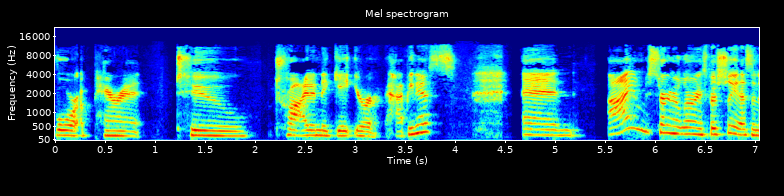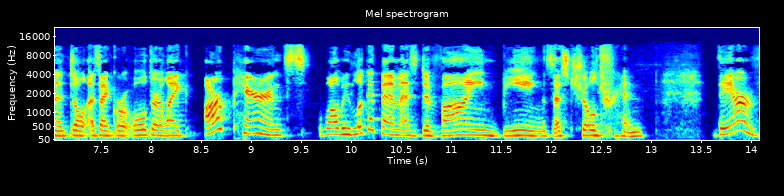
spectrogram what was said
for a parent to try to negate your happiness. And I'm starting to learn, especially as an adult, as I grow older, like our parents, while we look at them as divine beings, as children, they are,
